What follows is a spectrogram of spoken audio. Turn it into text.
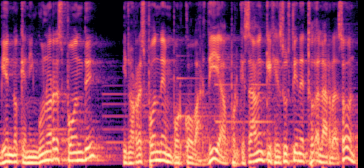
viendo que ninguno responde y no responden por cobardía, porque saben que Jesús tiene toda la razón.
